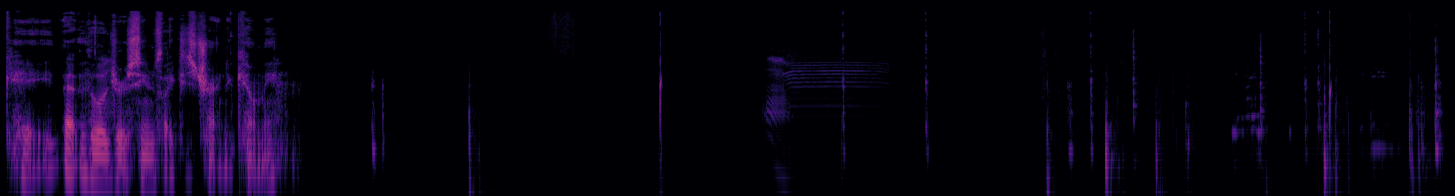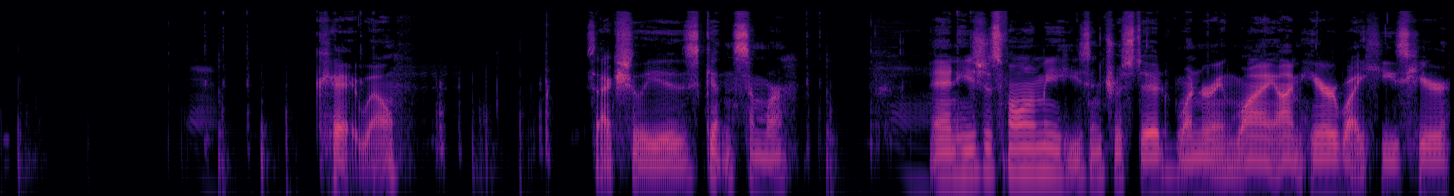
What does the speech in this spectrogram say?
Okay, that villager seems like he's trying to kill me. Hmm. Okay, well, this actually is getting somewhere. And he's just following me. He's interested, wondering why I'm here, why he's here,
